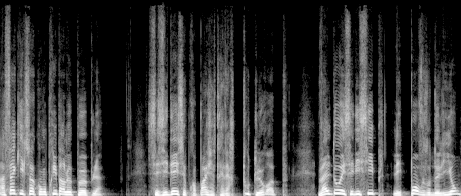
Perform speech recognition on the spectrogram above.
afin qu'il soit compris par le peuple. Ces idées se propagent à travers toute l'Europe. Valdo et ses disciples, les pauvres de Lyon,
